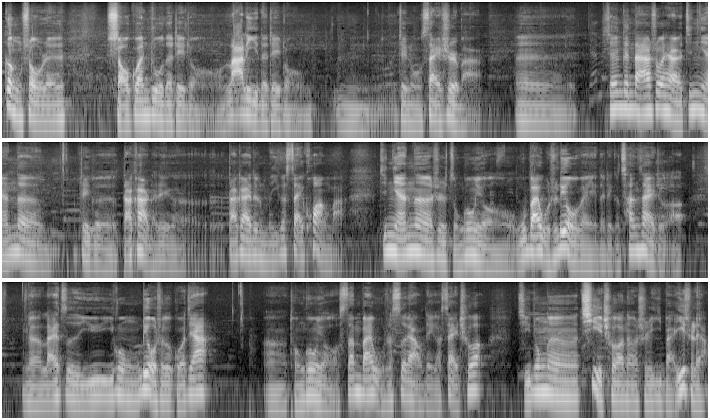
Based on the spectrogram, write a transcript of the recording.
更受人少关注的这种拉力的这种嗯这种赛事吧。嗯，先跟大家说一下今年的这个达喀尔的这个大概的这么一个赛况吧。今年呢是总共有五百五十六位的这个参赛者，呃，来自于一共六十个国家，呃，总共有三百五十四辆这个赛车，其中呢汽车呢是一百一十辆，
